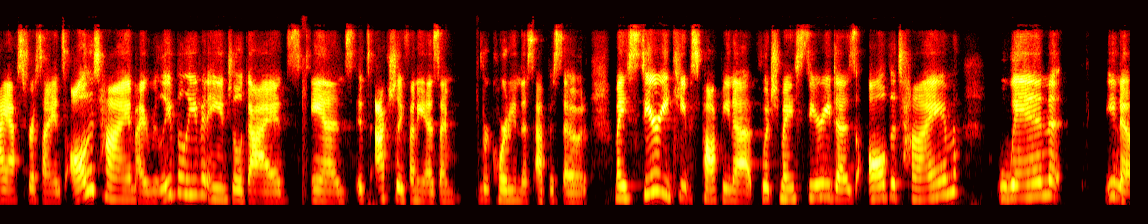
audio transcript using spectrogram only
I ask for science all the time. I really believe in angel guides. And it's actually funny as I'm recording this episode, my Siri keeps popping up, which my Siri does all the time when you know,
